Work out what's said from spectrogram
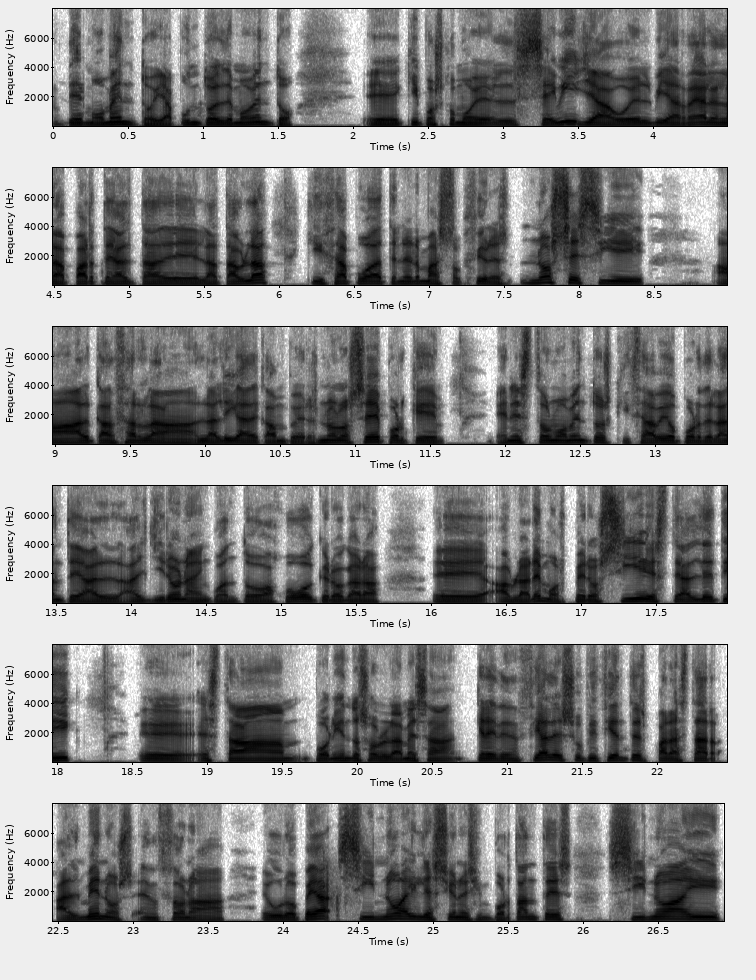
de momento, y apunto el de momento, eh, equipos como el Sevilla o el Villarreal en la parte alta de la tabla, quizá pueda tener más opciones. No sé si a alcanzar la, Liga de Campeones. No lo sé porque en estos momentos quizá veo por delante al, Girona en cuanto a juego y creo que ahora eh, hablaremos, pero sí este Athletic eh, está poniendo sobre la mesa credenciales suficientes para estar al menos en zona europea si no hay lesiones importantes, si no hay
